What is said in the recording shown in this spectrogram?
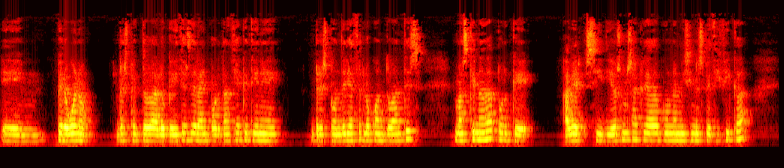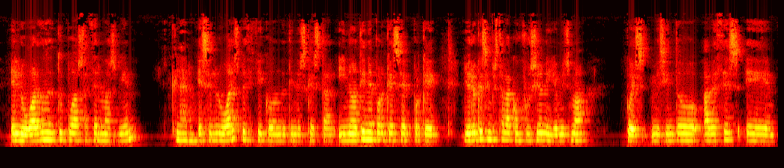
Em, pero bueno, respecto a lo que dices de la importancia que tiene responder y hacerlo cuanto antes, más que nada porque, a ver, si Dios nos ha creado con una misión específica, el lugar donde tú puedas hacer más bien Claro. Es el lugar específico donde tienes que estar. Y no tiene por qué ser, porque yo creo que siempre está la confusión y yo misma, pues me siento a veces eh,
